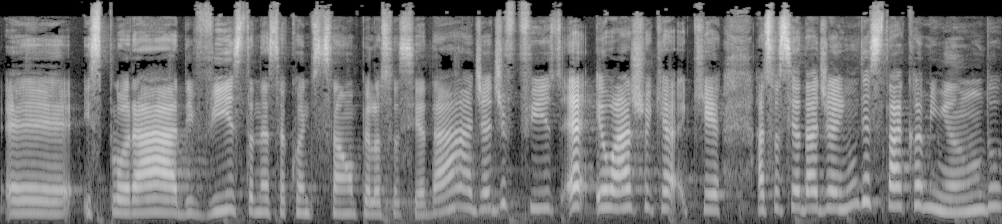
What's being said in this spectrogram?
é, explorado e vista nessa condição pela sociedade, é difícil. É, eu acho que a, que a sociedade ainda está caminhando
